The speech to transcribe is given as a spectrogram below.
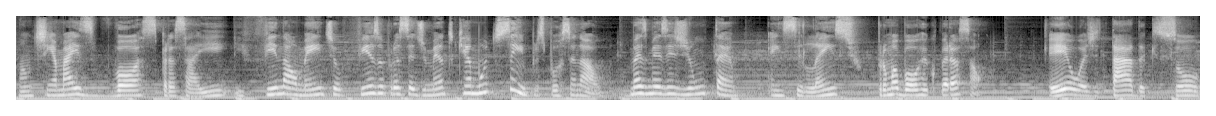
não tinha mais voz para sair e finalmente eu fiz o procedimento que é muito simples, por sinal, mas me exigiu um tempo em silêncio para uma boa recuperação. Eu, agitada que sou,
